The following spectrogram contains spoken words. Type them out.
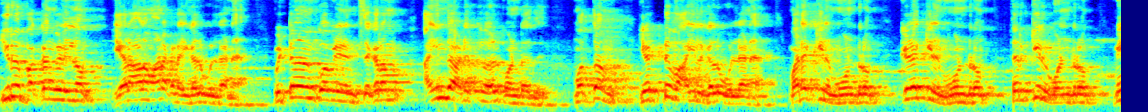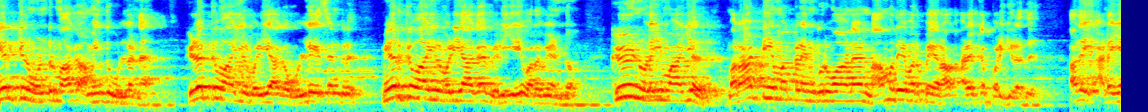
இரு பக்கங்களிலும் ஏராளமான கடைகள் உள்ளன. விட்டலன் கோவிலின் சிகரம் ஐந்து அடுக்குகள் கொண்டது. மொத்தம் எட்டு வாயில்கள் உள்ளன. வடக்கில் மூன்றும் கிழக்கில் மூன்றும் தெற்கில் ஒன்றும் மேற்கில் ஒன்றுமாக அமைந்து உள்ளன. கிழக்கு வாயில் வழியாக உள்ளே சென்று மேற்கு வாயில் வழியாக வெளியே வர வேண்டும். கீழ் நுழைவாயில் மராட்டிய மக்களின் குருவான நாமதேவர் பெயரால் அழைக்கப்படுகிறது. அதை அடைய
